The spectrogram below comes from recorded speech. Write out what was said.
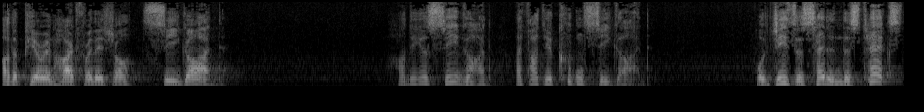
are the pure in heart, for they shall see God. How do you see God? I thought you couldn't see God. Well, Jesus said in this text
